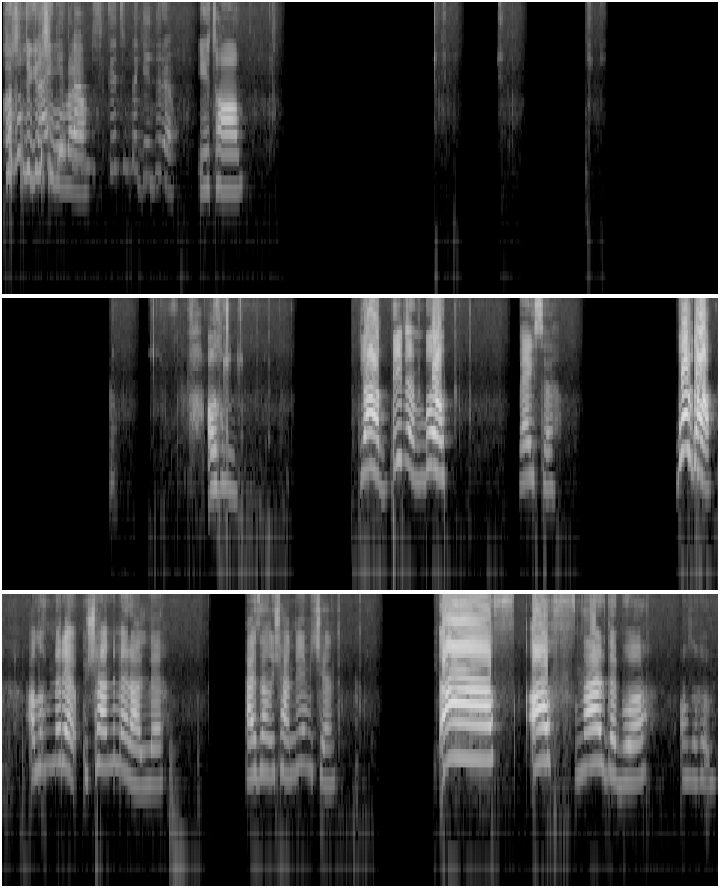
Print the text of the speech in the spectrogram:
Kaçıncı girişi git buraya? ben bisikletimle gelirim. İyi tamam. Allah'ım. Ya benim bu. Neyse. Burada. Allah'ım nereye? Üşendim herhalde. Her zaman üşendiğim için. Af. Af. Nerede bu? Allah'ım.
